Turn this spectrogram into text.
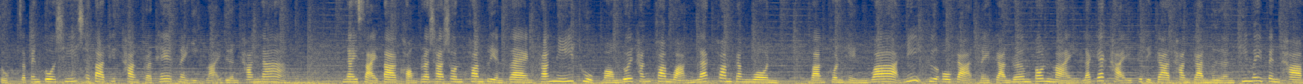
ศุกร์จะเป็นตัวชี้ชะตาทิศทางประเทศในอีกหลายเดือนข้างหน้าในสายตาของประชาชนความเปลี่ยนแปลงครั้งนี้ถูกมองด้วยทั้งความหวังและความกังวล บางคนเห็นว่านี่คือโอกาสในการเริ่มต้นใหม่ และแก้ไขกติกาทางการเมืองที่ไม่เป็นธรรม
